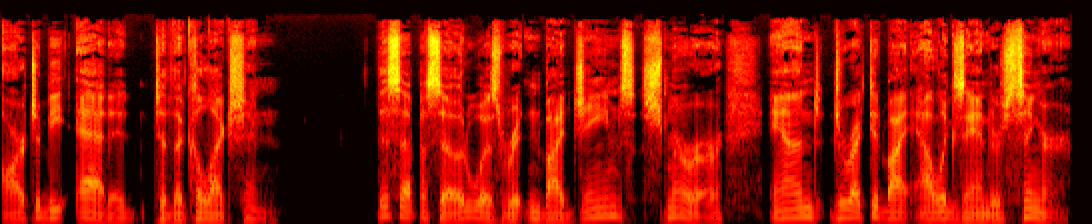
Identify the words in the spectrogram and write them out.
are to be added to the collection. This episode was written by James Schmerer and directed by Alexander Singer.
